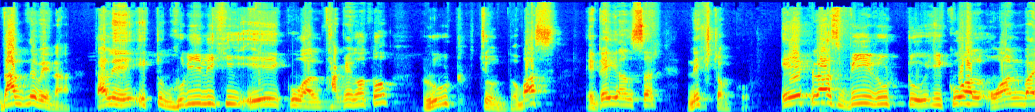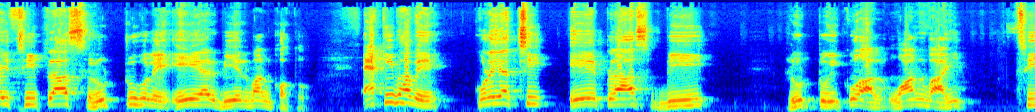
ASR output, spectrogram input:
দাগ দেবে না। তাহলে একটু ঘুরিয়ে লিখি এ ইকুয়াল থাকে কত? রুট চোদ্দ। বাস এটাই আনসার নেক্সট অঙ্ক। A plus B root two equal one by three plus root two হলে এ আর বি এর মান কত? একইভাবে করে যাচ্ছি। A plus B root two equal one by three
